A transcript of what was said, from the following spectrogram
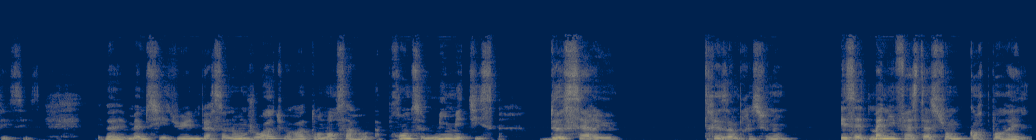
eh ben, même si tu es une personne en joie, tu auras tendance à, prendre ce mimétisme de sérieux. Très impressionnant. Et cette manifestation corporelle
